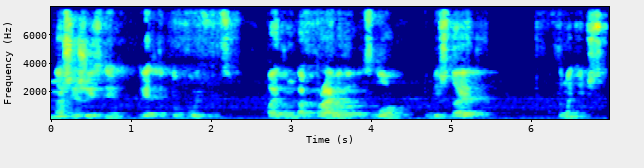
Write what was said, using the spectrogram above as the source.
в нашей жизни редко кто пользуется. Поэтому, как правило, зло побеждает автоматически.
